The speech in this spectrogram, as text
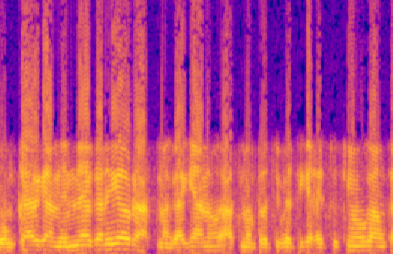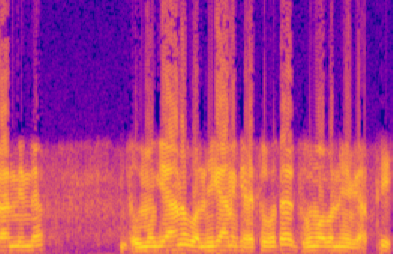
ओंकार का निर्णय करेगा और आत्मा का ज्ञान होगा। आत्मा प्रतिपत्ति का हेतु क्यों होगा ओंकार निर्णय? धूम ज्ञान वन्य ज्ञान का हेतु होता है। धूम वन्य व्याप्ति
